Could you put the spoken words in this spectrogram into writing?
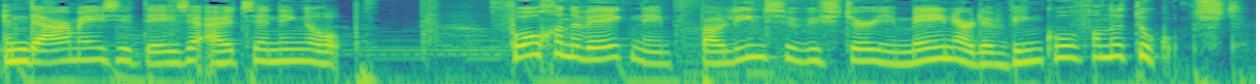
En daarmee zit deze uitzending erop. Volgende week neemt Pauline Wuster je mee naar de winkel van de toekomst.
